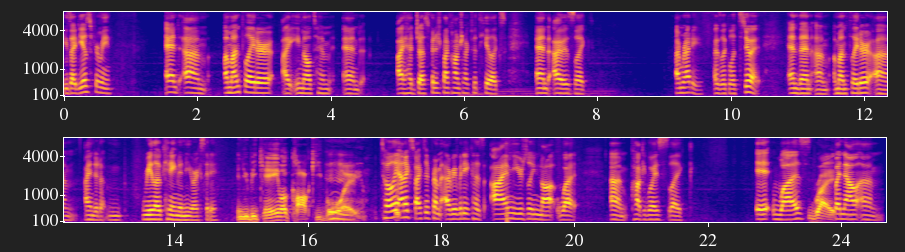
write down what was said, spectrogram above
these ideas for me. And um, a month later, I emailed him, and I had just finished my contract with Helix, and I was like, I'm ready. I was like, let's do it. And then um, a month later, um, I ended up relocating to New York City. and you became a cocky boy. Totally unexpected from everybody because I'm usually not what um, Cocky Boys like it was. Right. But now um,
